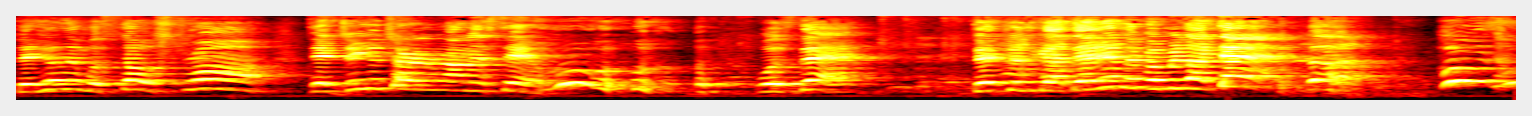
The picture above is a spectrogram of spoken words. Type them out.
the healing was so strong that Jesus turned around and said, Who was that that just got that healing from me like that? who, who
